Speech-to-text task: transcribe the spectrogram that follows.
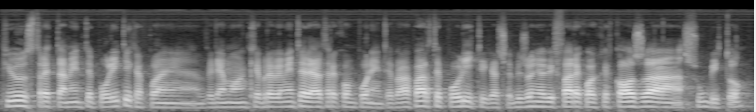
più strettamente politica, poi eh, vediamo anche brevemente le altre componenti, per la parte politica c'è bisogno di fare qualche cosa subito?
